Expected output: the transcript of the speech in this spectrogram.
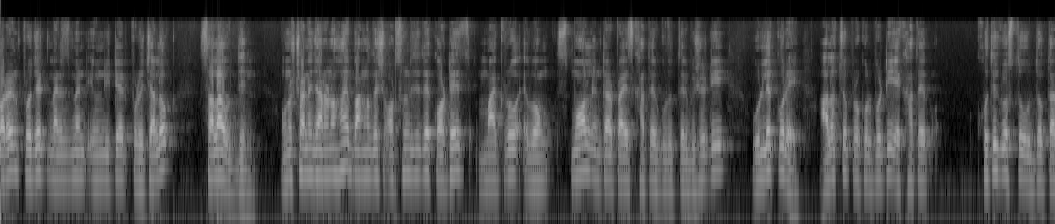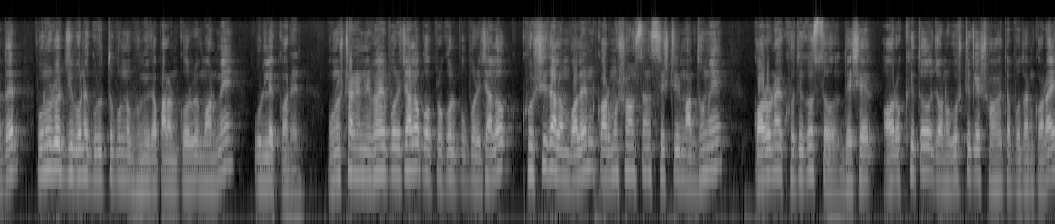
করেন প্রজেক্ট ম্যানেজমেন্ট ইউনিটের পরিচালক সালাউদ্দিন। অনুষ্ঠানে জানানো হয় বাংলাদেশ অর্থনীতিতে কটেজ, মাইক্রো এবং স্মল এন্টারপ্রাইজ খাতের গুরুত্বের বিষয়টি উল্লেখ করে আলোচ্য প্রকল্পটি এ খাতের ক্ষতিগ্রস্ত উদ্যোক্তাদের পুনরুজ্জীবনে গুরুত্বপূর্ণ ভূমিকা পালন করবে মর্মে উল্লেখ করেন। অনুষ্ঠানে নির্বাহী পরিচালক ও প্রকল্প পরিচালক খুরশিদ আলম বলেন, কর্মসংস্থান সৃষ্টির মাধ্যমে করোনায় ক্ষতিগ্রস্ত দেশের অরক্ষিত জনগোষ্ঠীকে সহায়তা প্রদান করাই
